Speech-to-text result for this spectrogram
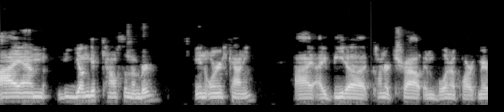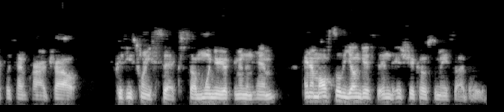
I am the youngest council member in Orange County. I, I beat, uh, Connor Traut in Buena Park, Mayor Pro Tem Connor Traut, because he's 26. So I'm one year younger than him. And I'm also the youngest in the history of Costa Mesa, I believe,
